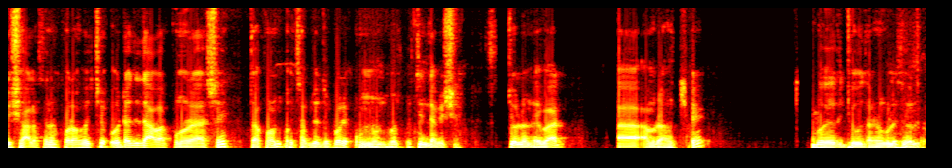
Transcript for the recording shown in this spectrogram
বিষয় আলোচনা করা হয়েছে, ওইটা যদি আবার পুনরায় আসে, তখন ওই সাবজেক্টের পরে উন্নয়ন বসবে। তিনটা বিষয়। চলুন এবার আমরা হচ্ছে বইয়ের যে উদাহরণগুলো সেগুলো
